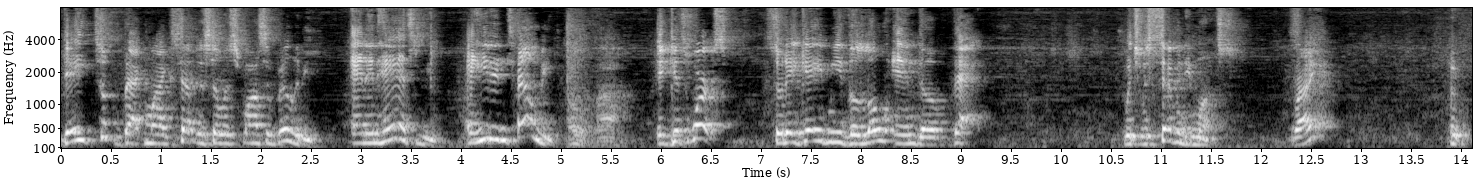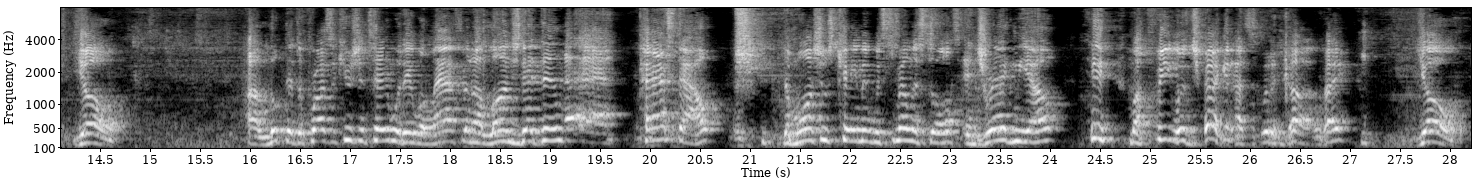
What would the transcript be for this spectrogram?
They took back my acceptance of responsibility and enhanced me. And he didn't tell me. Oh wow. It gets worse. So they gave me the low end of that, which was 70 months, right? Yo, I looked at the prosecution table, they were laughing, I lunged at them, ah, passed out. The marshals came in with smelling salts and dragged me out. My feet was dragging, I swear to God, right? Yo,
